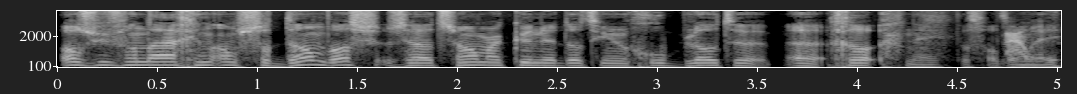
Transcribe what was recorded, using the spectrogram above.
Als u vandaag in Amsterdam was, zou het zomaar kunnen dat u een groep blote... Uh, nee, dat valt wel mee.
